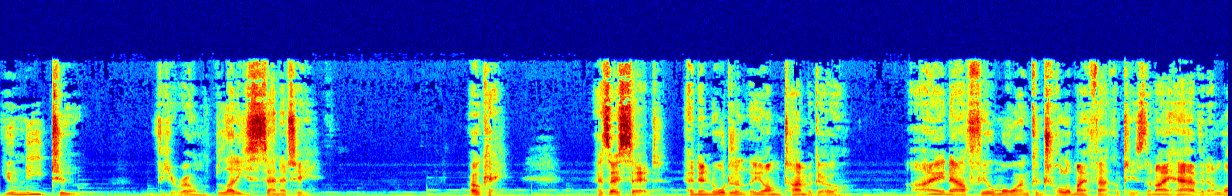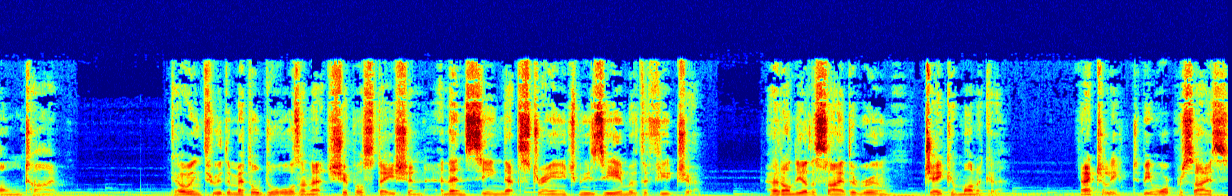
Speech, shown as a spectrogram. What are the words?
You need to. For your own bloody sanity. Okay. As I said, an inordinately long time ago, I now feel more in control of my faculties than I have in a long time. Going through the metal doors on that ship or station, and then seeing that strange museum of the future. Heard on the other side of the room, Jake and Monica. Actually, to be more precise,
